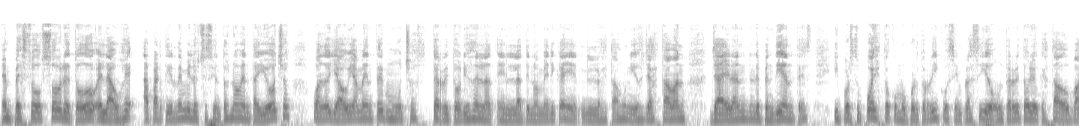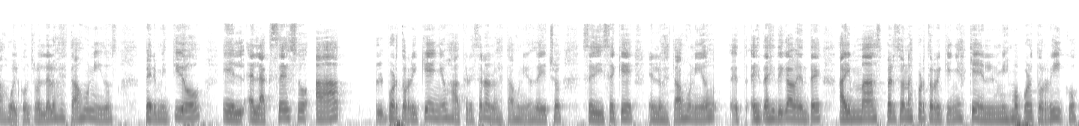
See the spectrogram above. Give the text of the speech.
empezó sobre todo el auge a partir de 1898, cuando ya obviamente muchos territorios en, en Latinoamérica y en los Estados Unidos ya estaban, ya eran independientes y por supuesto, como Puerto Rico siempre ha sido un territorio que ha estado bajo el control de los Estados Unidos, permitió el acceso a puertorriqueños a crecer en los Estados Unidos. De hecho, se dice que en los Estados Unidos estadísticamente hay más personas puertorriqueñas que en el mismo Puerto Rico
